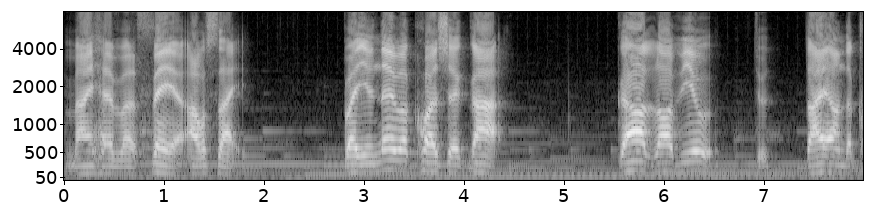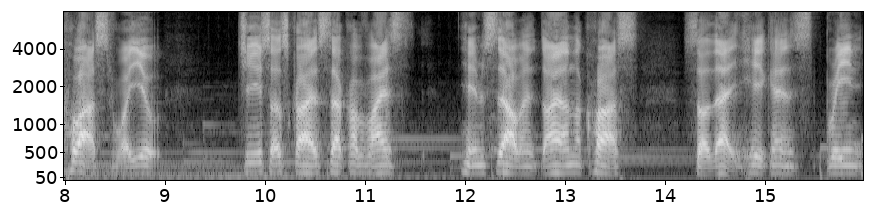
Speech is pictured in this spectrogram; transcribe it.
might have a affair outside, but you never question God. God love you to die on the cross for you. Jesus Christ sacrificed himself and died on the cross so that he can bring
